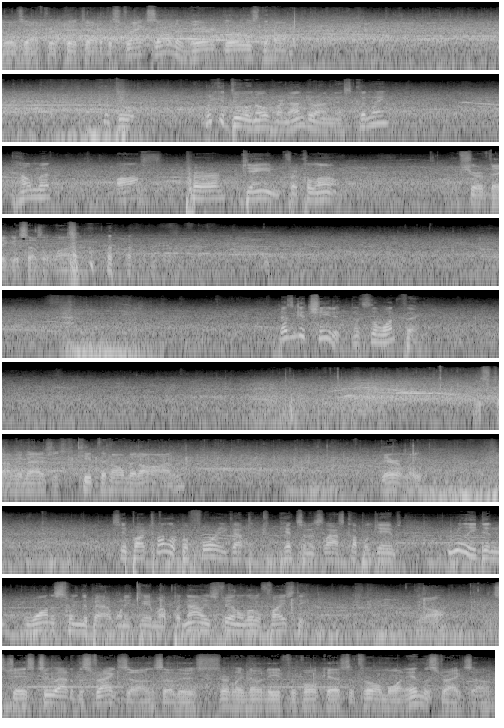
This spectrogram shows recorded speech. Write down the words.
goes after a pitch out of the strike zone, and there goes the helmet. We could do, we could do an over and under on this, couldn't we? Helmet off per game for Colon. I'm sure Vegas has a line. Doesn't get cheated. That's the one thing. This time he manages to keep the helmet on. Barely. See, Bartolo, before he got the hits in his last couple of games, really didn't want to swing the bat when he came up, but now he's feeling a little feisty. Well, he's chased two out of the strike zone, so there's certainly no need for Volquez to throw him one in the strike zone.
